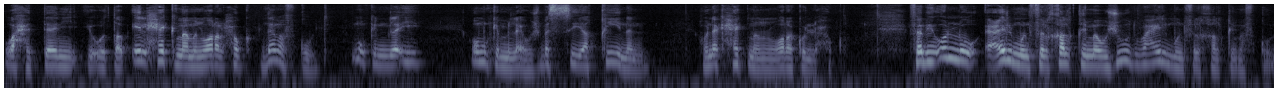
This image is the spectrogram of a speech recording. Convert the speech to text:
واحد تاني يقول طب إيه الحكمة من وراء الحكم؟ ده مفقود. ممكن نلاقيه وممكن ما نلاقيهوش بس يقينا هناك حكمة من وراء كل حكم. فبيقول له علم في الخلق موجود وعلم في الخلق مفقود.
